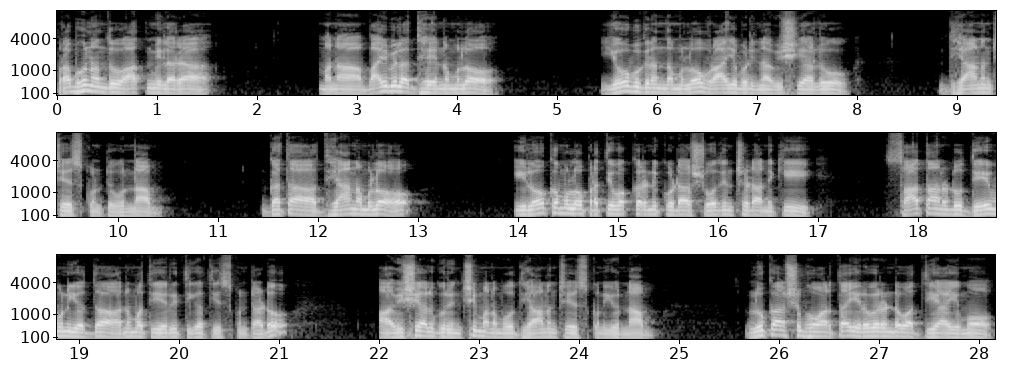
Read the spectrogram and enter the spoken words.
ప్రభునందు ఆత్మీయులరా మన బైబిల్ అధ్యయనములో యోబు గ్రంథములో వ్రాయబడిన విషయాలు ధ్యానం చేసుకుంటూ ఉన్నాం. గత ధ్యానములో ఈ లోకములో ప్రతి ఒక్కరిని కూడా శోధించడానికి సాతానుడు దేవుని యొద్ద అనుమతి ఏ రీతిగా తీసుకుంటాడో ఆ విషయాల గురించి మనము ధ్యానం చేసుకుని ఉన్నాం. లూకా శుభవార్త ఇరవై రెండవ అధ్యాయము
